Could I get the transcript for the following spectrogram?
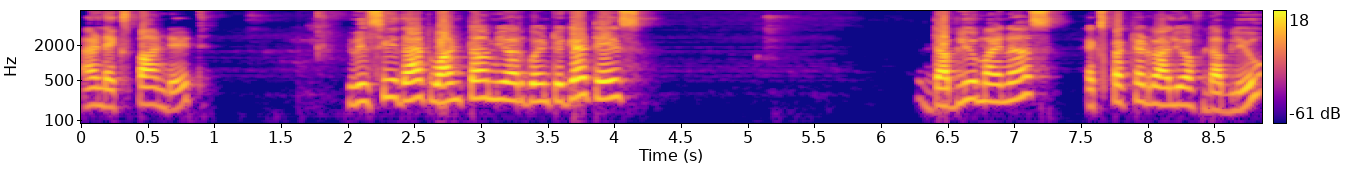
and expand it, you will see that one term you are going to get is w minus expected value of w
